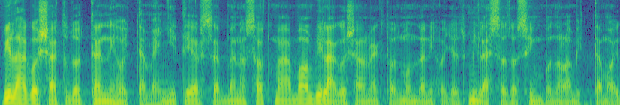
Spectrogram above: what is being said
Világosá tudod tenni, hogy te mennyit érsz ebben a szakmában, világosan meg tudod mondani, hogy ez mi lesz az a színvonal, amit te majd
